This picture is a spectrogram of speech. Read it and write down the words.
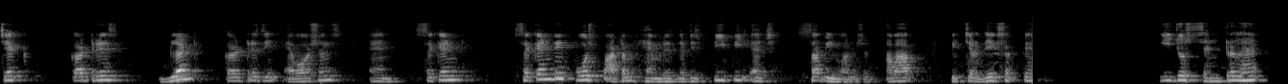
check curettage blunt curettage in abortions and second secondary postmortem haemorrhage that is PPH subinvolution अब आप पिक्चर देख सकते हैं। कि जो सेंट्रल है,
